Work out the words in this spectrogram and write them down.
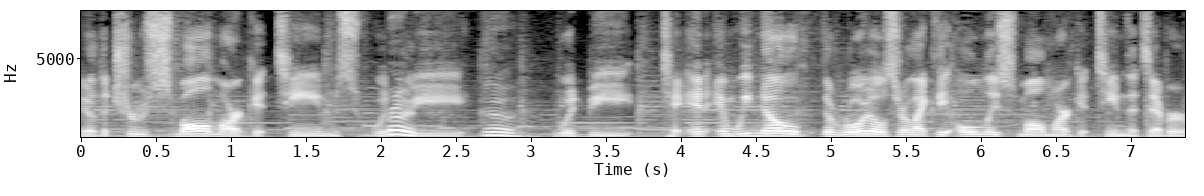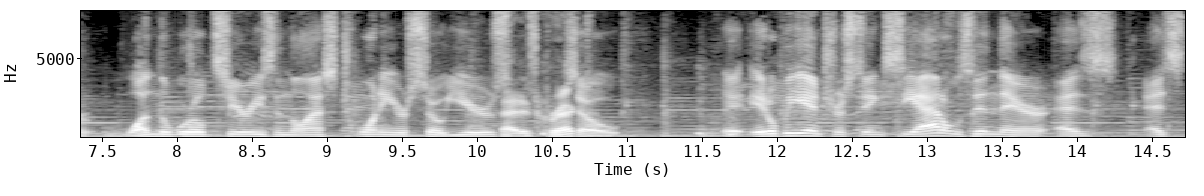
you know the true small market teams would Right. be Yeah. would be t- and, and we know the Royals are like the only small market team that's ever won the World Series in the last 20 or so years. That is correct. So it, it'll be interesting. Seattle's in there as as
